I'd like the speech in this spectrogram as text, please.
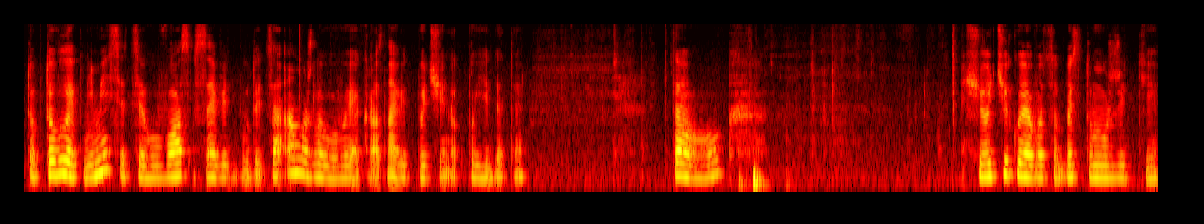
Тобто в липні місяці у вас все відбудеться, а можливо, ви якраз на відпочинок поїдете. Так. Що очікує в особистому житті?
